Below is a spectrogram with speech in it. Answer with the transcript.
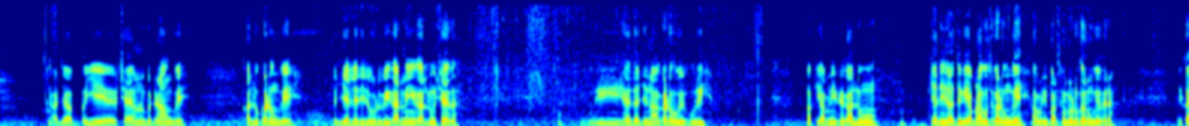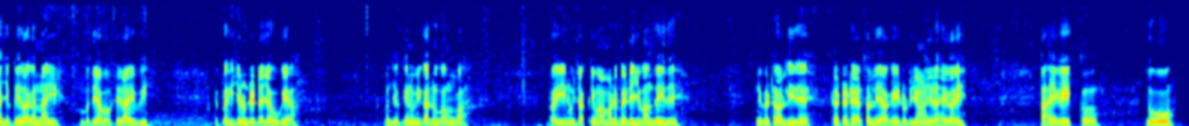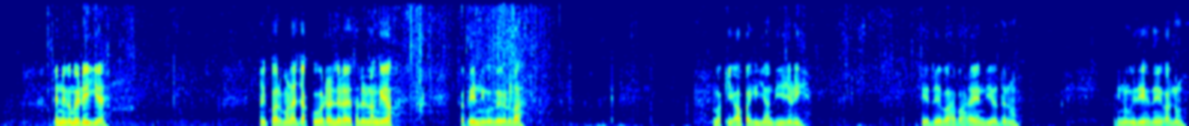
ਅੱਜ ਆ ਭਈਏ ਸ਼ਾਇਦ ਨੂੰ ਵੱਢਣ ਆਉਂਗੇ ਕੱਲ੍ਹ ਨੂੰ ਘੜੋਂਗੇ, ਤੇ ਜੈਲੇ ਦੀ ਲੋੜ ਵੀ ਕਰਨੀ ਹੈ ਕੱਲ੍ਹ ਨੂੰ ਸ਼ਾਇਦ। ਉਹਦੀ ਸ਼ਾਇਦ ਅੱਜ ਨਾ ਘੜ ਹੋਵੇ ਪੂਰੀ। ਬਾਕੀ ਆਪਣੀ ਫਿਰ ਕੱਲ੍ਹ ਨੂੰ ਚੈਲੀ ਲੱਦ ਕੇ ਆਪਣਾ ਕੁਝ ਘੜੂਗੇ, ਆਪਣੀ ਪਰਸੋਂ ਲੋਡ ਕਰੂੰਗੇ ਫਿਰ। ਇੱਕ ਆ ਜੱਗੇ ਦਾ ਕਰਨਾ ਜੀ, ਵਧੀਆ ਬਥੇਰਾ ਇਹ ਵੀ। ਇਹ ਪਹੀ ਚਨੂੰ ਡੇਢਾ ਜਿਹਾ ਹੋ ਗਿਆ। ਹੁਣ ਜੱਗੇ ਨੂੰ ਵੀ ਕੱਲ੍ਹ ਨੂੰ ਕਹੂੰਗਾ। ਭਾਈ ਇਹਨੂੰ ਚੱਕ ਕੇ ਮਾਰ ਮਾੜੇ ਮੇੜੇ 'ਚ ਬੰਨ੍ਹਦੇ ਇਹਦੇ। ਨਹੀਂ ਫਿਰ ਟਰਾਲੀ ਦੇ ਟੱਟੇ ਟਾਇਰ ਥੱਲੇ ਆ ਕੇ ਟੁੱਟ ਜਾਣਾ ਜਿਹੜਾ ਹੈਗਾ ਇਹ ਆ ਹੈਗੇ ਇੱਕ, ਦੋ, ਤਿੰਨ ਕਮੇੜੇ ਹੀ ਹੈ ਇੱਕ ਵਾਰ ਮਾੜਾ ਚੱਕੋ ਟਰਾਲੇ ਰਾਏ ਥੱਲੇ ਲੰਘ ਗਿਆ, ਤਾਂ ਫੇਰ ਨਹੀਂ ਕੁਝ ਵਿਗੜਦਾ। ਬਾਕੀ ਆ ਪਹੀ ਜਾਂਦੀ ਹੈ ਜਿਹੜੀ। ਖੇਤ ਦੇ ਬਾਹਰ ਬਾਹਰ ਆ ਜਾਂਦੀ ਹੈ ਉਧਰ ਨੂੰ। ਇਹਨੂੰ ਵੀ ਦੇਖਦੇ ਆ ਕੱਲ ਨੂੰ।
